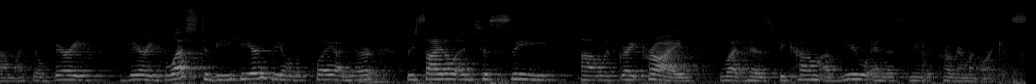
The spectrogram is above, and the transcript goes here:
um, I feel very, very blessed to be here, to be able to play on your recital and to see um, with great pride what has become of you and this music program on Orcas.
